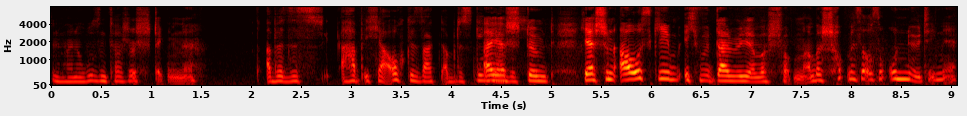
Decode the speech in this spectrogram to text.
in meine Hosentasche stecken, ne? Aber das habe ich ja auch gesagt, aber das ging Ah ja ja, nicht. stimmt. Ja, schon ausgeben, ich dann würde ich einfach shoppen. Aber shoppen ist auch so unnötig, ne?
